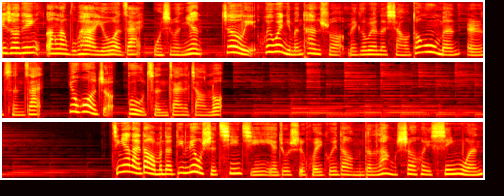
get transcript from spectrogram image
迎收听《浪浪不怕有我在》，我是文燕，这里会为你们探索每个为了小动物们而存在，又或者不存在的角落。今天来到我们的第六十七集，也就是回归到我们的浪社会新闻。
